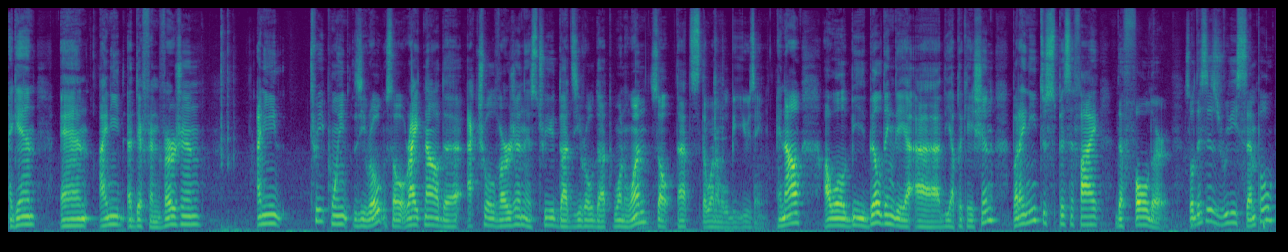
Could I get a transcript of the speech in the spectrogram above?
again, and I need a different version. I need 3.0 so right now the actual version is 3.0.11 so that's the one I will be using. And now I will be building the uh, the application but I need to specify the folder. So this is really simple.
